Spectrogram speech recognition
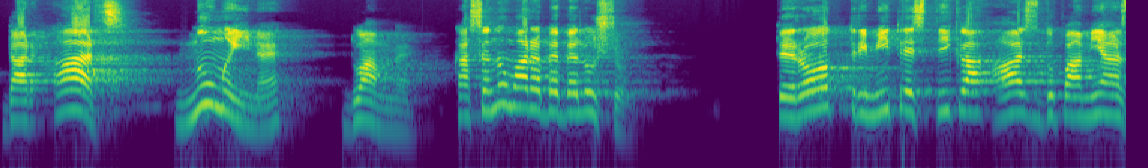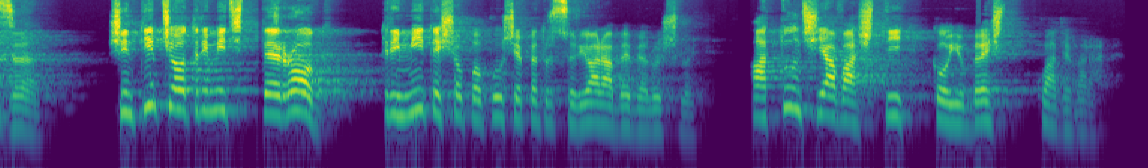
dar azi, nu mâine, Doamne, ca să nu moară bebelușul. Te rog, trimite sticla azi după amiază. Și în timp ce o trimiți, te rog, trimite și o păpușe pentru surioara bebelușului. Atunci ea va ști că o iubești cu adevărat.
